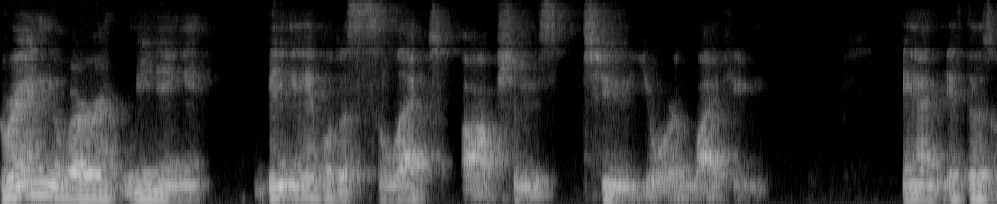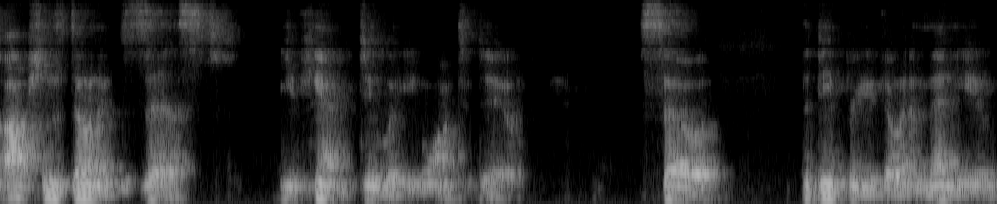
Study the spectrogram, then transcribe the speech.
Granular meaning being able to select options to your liking. And if those options don't exist, you can't do what you want to do. So the deeper you go in a menu,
